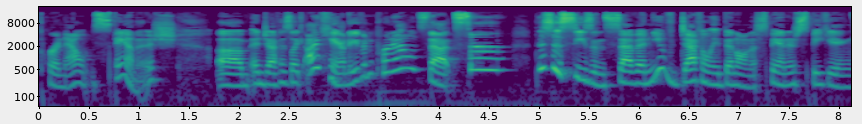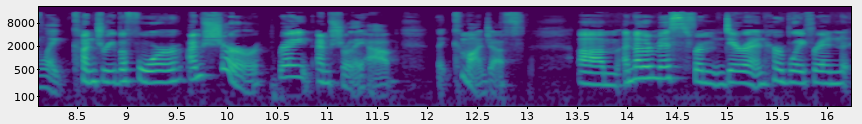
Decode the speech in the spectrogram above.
pronounce Spanish. Um, and Jeff is like, I can't even pronounce that, sir. This is season seven. You've definitely been on a Spanish speaking like country before. I'm sure, right? I'm sure they have. Like, come on, Jeff. Um, another miss from Dara and her boyfriend.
